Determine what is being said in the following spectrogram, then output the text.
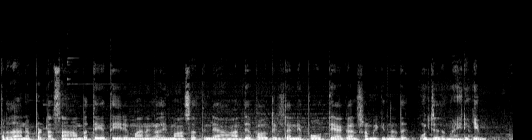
പ്രധാനപ്പെട്ട സാമ്പത്തിക തീരുമാനങ്ങൾ ഈ മാസത്തിന്റെ ആദ്യ പകുതിയിൽ തന്നെ പൂർത്തിയാക്കാൻ ശ്രമിക്കുന്നത് ഉചിതമായിരിക്കും.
